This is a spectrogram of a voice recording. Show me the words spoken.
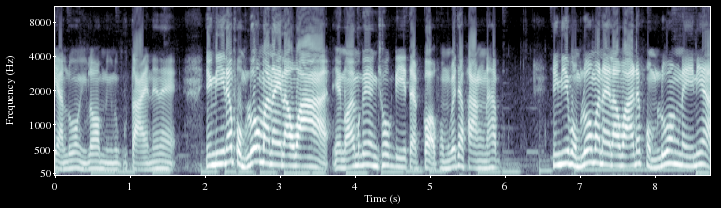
อย่าล่วงอีกรอบหนึ่งแล้วกูตายแน่ๆอย่างนี้นะผมล่วงมาในลาวา อย่างน้อยมันก็ยังโชคดี แต่เกาะผมก็จะพังนะครับ อย่างดีผมล่วงมาในลาวาถ้าผมล่วงในเนี่ย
